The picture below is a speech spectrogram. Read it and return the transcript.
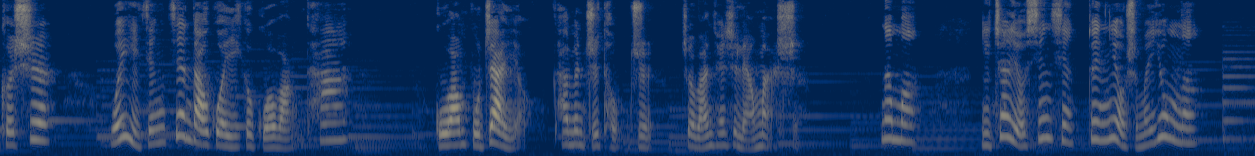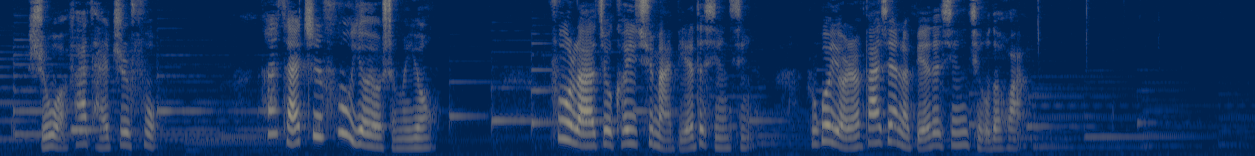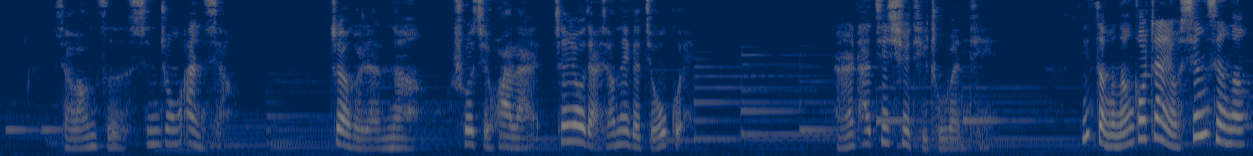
可是。我已经见到过一个国王，他国王不占有，他们只统治，这完全是两码事。那么，你占有星星对你有什么用呢？使我发财致富。发财致富又有什么用？富了就可以去买别的星星。如果有人发现了别的星球的话，小王子心中暗想：这个人呢？说起话来，真有点像那个酒鬼。然而他继续提出问题：“你怎么能够占有星星呢？”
